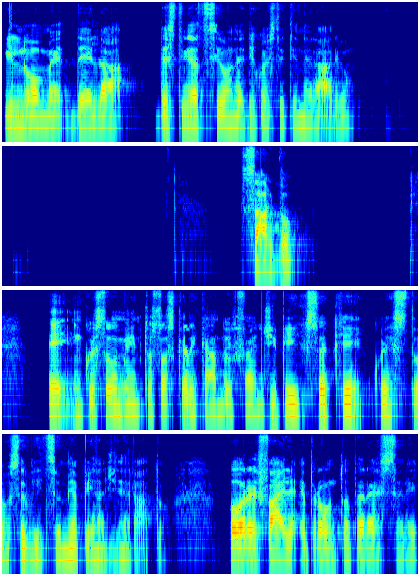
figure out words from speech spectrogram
il nome della destinazione di questo itinerario. Salvo e in questo momento sto scaricando il file GPX che questo servizio mi ha appena generato. Ora il file è pronto per essere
